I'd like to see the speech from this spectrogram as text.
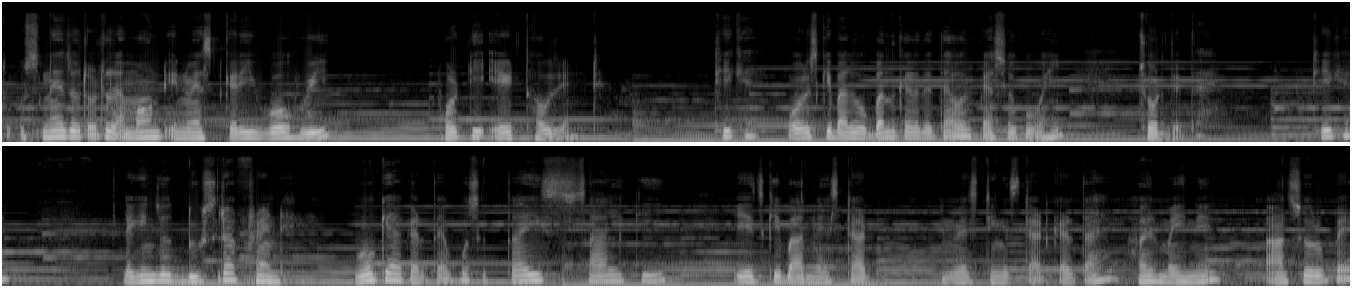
तो उसने जो टोटल अमाउंट इन्वेस्ट करी, वो हुई फोर्टी एट थाउज़ेंड ठीक है? और उसके बाद वो बंद कर देता है और पैसों को वहीं छोड़ देता है। ठीक है? लेकिन जो दूसरा फ्रेंड है, वो क्या करता है? वो सत्ताईस साल की एज के बाद में स्टार्ट इन्वेस्टिंग स्टार्ट करता है। हर महीने पाँच सौ रुपये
